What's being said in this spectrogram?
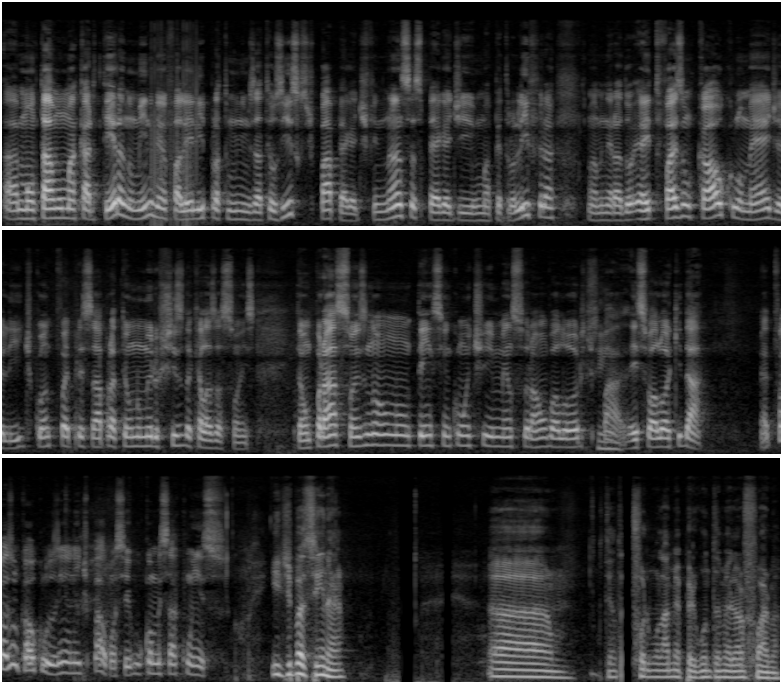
ah, montar uma carteira no mínimo, eu falei ali para tu minimizar teus riscos, tipo, ah, pega de finanças, pega de uma petrolífera, uma mineradora, aí tu faz um cálculo médio ali de quanto vai precisar para ter um número X daquelas ações. Então, para ações não, não tem assim como te mensurar um valor, tipo, Sim. ah, esse valor aqui dá. Aí tu faz um cálculozinho ali, tipo, ah, eu consigo começar com isso. E tipo assim, né? Ah, vou tentar formular minha pergunta da melhor forma.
